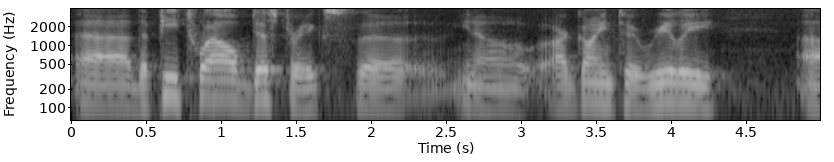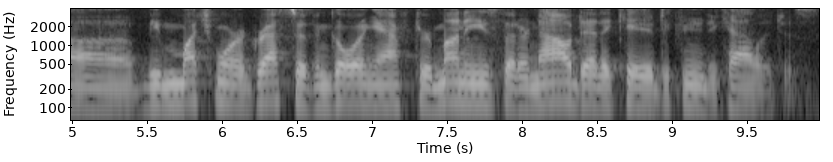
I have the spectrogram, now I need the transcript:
uh, the P12 districts, the, you know, are going to really uh, be much more aggressive in going after monies that are now dedicated to community colleges.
